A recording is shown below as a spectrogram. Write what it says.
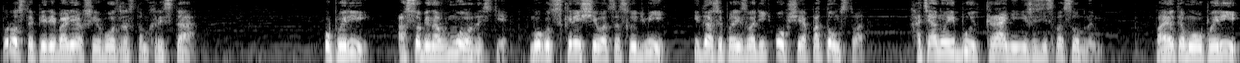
просто переболевший возрастом Христа. Упыри, особенно в молодости, могут скрещиваться с людьми и даже производить общее потомство, хотя оно и будет крайне нежизнеспособным. Поэтому упыри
